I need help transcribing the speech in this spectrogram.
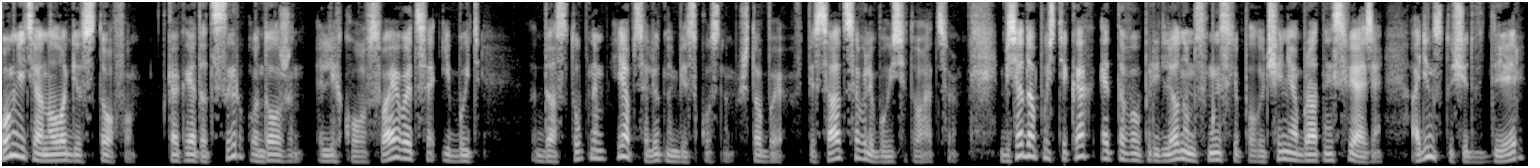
Помните аналогию с тофу? Как этот сыр, он должен легко усваиваться и быть доступным и абсолютно безвкусным, чтобы вписаться в любую ситуацию. Беседа о пустяках — это в определенном смысле получение обратной связи. Один стучит в дверь,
